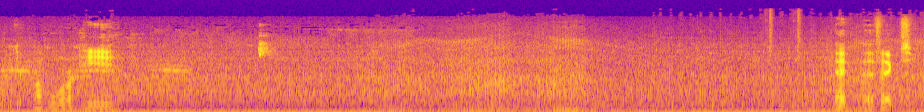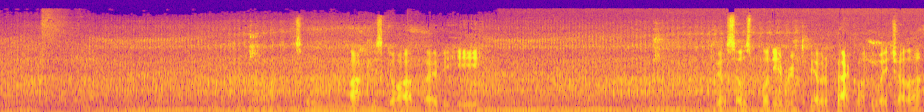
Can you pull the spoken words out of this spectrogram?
I'll get one more on here. Okay, perfect. So park this guy up over here. Give ourselves plenty of room to be able to back onto each other.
